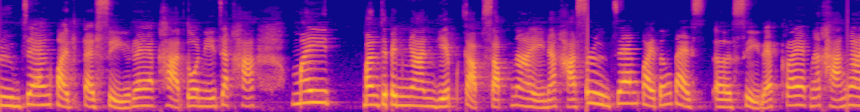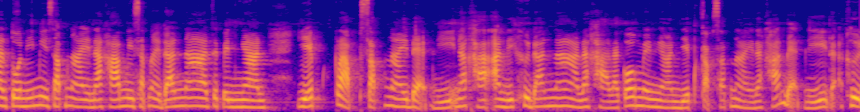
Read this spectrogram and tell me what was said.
ลืมแจ้งไปตั้งแต่สีแรกค่ะ ตัวนี้จะคะไม่ มันจะเป็นงานเย็บกับซับในนะคะลืมแจ้งไปตั้งแต่สีแรก ๆนะคะ งานตัวนี้มีซับในนะคะ มีซับในด้านหน้าจะเป็นงานเย็บกลับซับในแบบนี้นะคะ อันนี้คือด้านหน้านะคะ แล้วก็เป็นงานเย็บกับซับในนะคะ แบบนี้คือ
